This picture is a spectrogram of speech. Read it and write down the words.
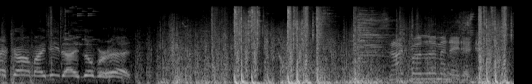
TACOM, I need eyes overhead. Sniper eliminated.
